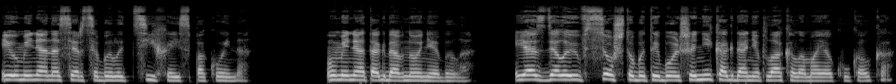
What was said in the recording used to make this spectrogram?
и у меня на сердце было тихо и спокойно. У меня так давно не было. Я сделаю все, чтобы ты больше никогда не плакала, моя куколка.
